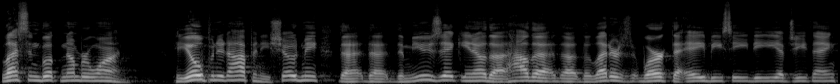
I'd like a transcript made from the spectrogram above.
lesson book number one. He opened it up and he showed me the, the, the music, you know, the, how the, the, the letters work, the A, B, C, D, E, F, G thing,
